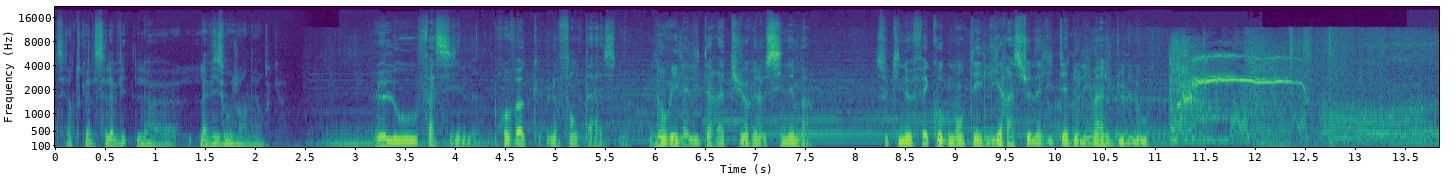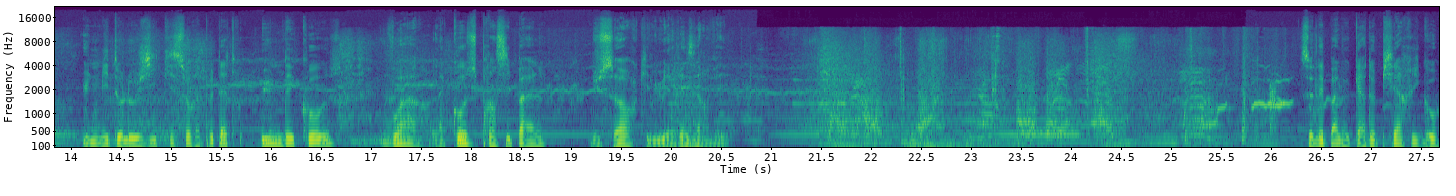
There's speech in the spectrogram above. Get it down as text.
C'est en tout cas c'est la, vision que j'en ai en tout cas. Le loup fascine, provoque le fantasme, nourrit la littérature et le cinéma, ce qui ne fait qu'augmenter l'irrationalité de l'image du loup. Une mythologie qui serait peut-être une des causes, voire la cause principale, du sort qui lui est réservé. Ce n'est pas le cas de Pierre Rigaud,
